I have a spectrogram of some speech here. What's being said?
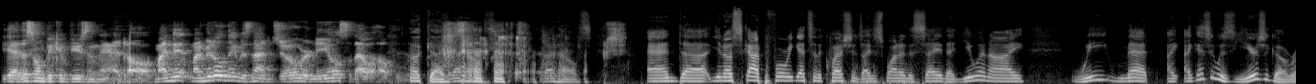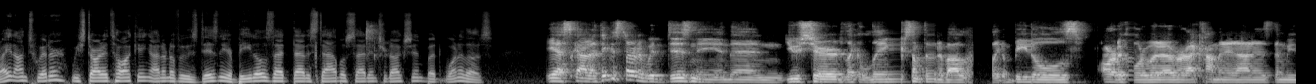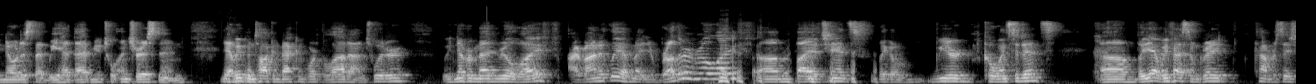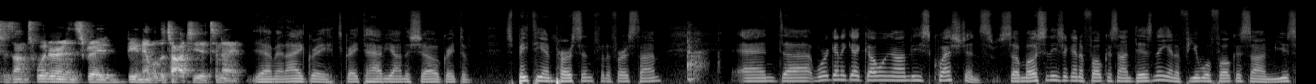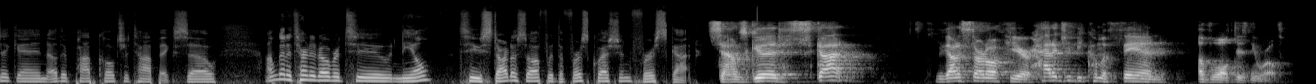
yeah, this won't be confusing at all. My my middle name is not Joe or Neil, so that will help. Okay, that helps. that helps. And uh, you know, Scott, before we get to the questions, I just wanted to say that you and I. We met, I, I guess it was years ago, right? On Twitter, we started talking. I don't know if it was Disney or Beatles that, that established that introduction, but one of those. Yeah, Scott, I think it started with Disney, and then you shared like a link, something about like a Beatles article or whatever. I commented on it. Then we noticed that we had that mutual interest, and yeah, we've been talking back and forth a lot on Twitter. We've never met in real life. Ironically, I've met your brother in real life um, by a chance, like a weird coincidence. Um, but yeah, we've had some great conversations on Twitter, and it's great being able to talk to you tonight. Yeah, man, I agree. It's great to have you on the show. Great to speak to you in person for the first time and uh, we're going to get going on these questions. So most of these are going to focus on Disney, and a few will focus on music and other pop culture topics. So I'm going to turn it over to Neil to start us off with the first question for Scott. Sounds good, Scott. We got to start off here. How did you become a fan of Walt Disney World?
